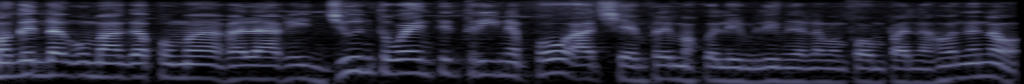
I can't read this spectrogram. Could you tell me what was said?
Magandang umaga po mga kalaki. June 23 na po at syempre makulimlim na naman po ang panahon. Ano?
